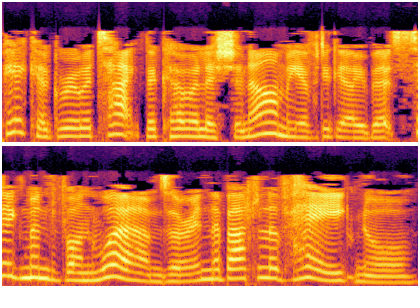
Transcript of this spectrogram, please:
Pichegru attacked the coalition army of Dagobert Sigmund von Wurmser in the Battle of Haguenau.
